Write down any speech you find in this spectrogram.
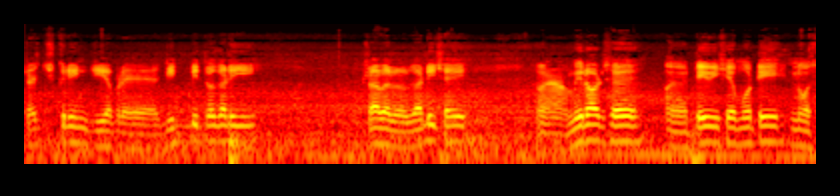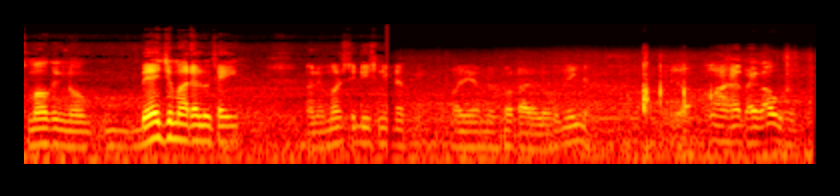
ટચ સ્ક્રીન જે આપણે ગીત બીત વગાડી. ટ્રાવેલર ગાડી છે મિરર છે અને ટીવી છે મોટી નો સ્મોકિંગનો બેજ મારેલું છે. અને મર્સિડીસની અરે અમને ચોટાડેલું સમજી ને? અહીંયા કંઈક આવું છે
